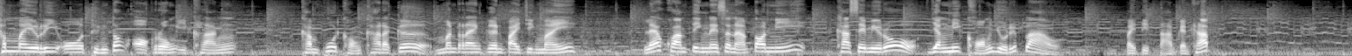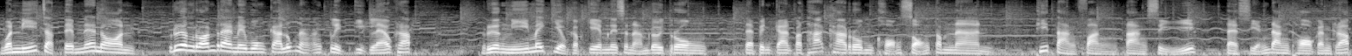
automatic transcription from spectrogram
ทำไมรีโอถึงต้องออกโรงอีกครั้งคำพูดของคาราเกอร์มันแรงเกินไปจริงไหม แล้วความติงในสนามตอนนี้คาเซมิโร่ยังมีของอยู่หรือเปล่า ไปติดตามกันครับ วันนี้จัดเต็มแน่นอน เรื่องร้อนแรงในวงการลูกหนังอังกฤษอีกแล้วครับ เรื่องนี้ไม่เกี่ยวกับเกมในสนามโดยตรง แต่เป็นการประทะคารมของสองตำนาน ที่ต่างฝั่งต่างสี แต่เสียงดังพอกันครับ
